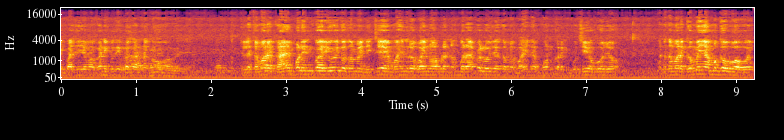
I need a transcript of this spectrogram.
એ પાછી એમાં ઘણી બધી પ્રકારના ઘઉં આવે છે. એટલે તમારે કાંઈ પણ ઇન્ક્વાયરી હોય તો તમે નીચે મહેન્દ્રભાઈનો આપણે નંબર આપેલો છે, તમે ભાઈને ફોન કરીને પૂછી શકો છો. અને તમારે ગમે ત્યાં મગાવવા હોય,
